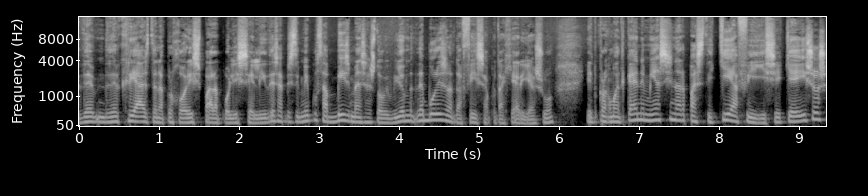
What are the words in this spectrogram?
δεν, δεν χρειάζεται να προχωρήσεις πάρα πολλές σελίδες. Από τη στιγμή που θα μπεις μέσα στο βιβλίο, δεν μπορείς να τα αφήσεις από τα χέρια σου, γιατί πραγματικά είναι μια συναρπαστική αφήγηση και ίσως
